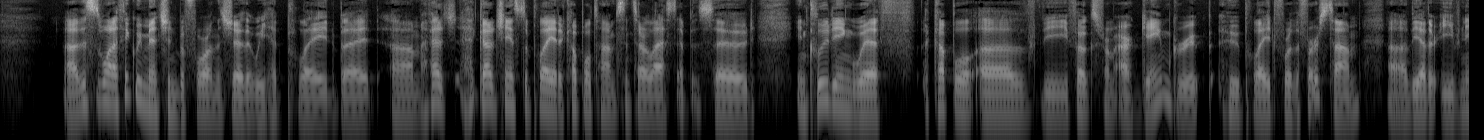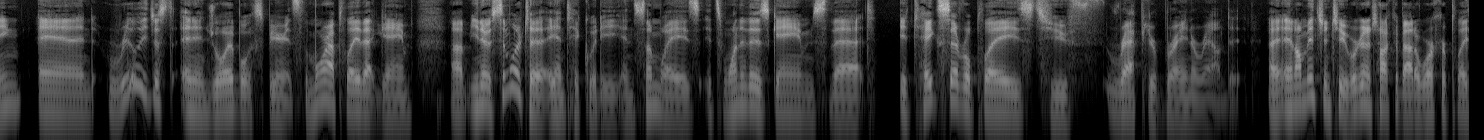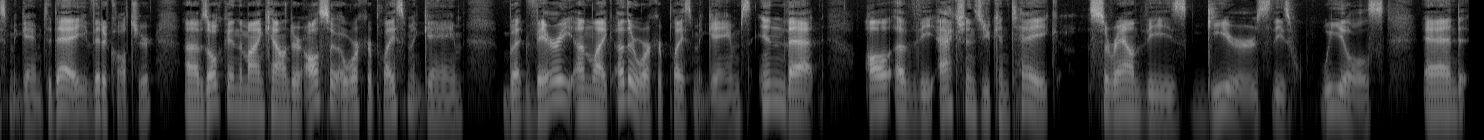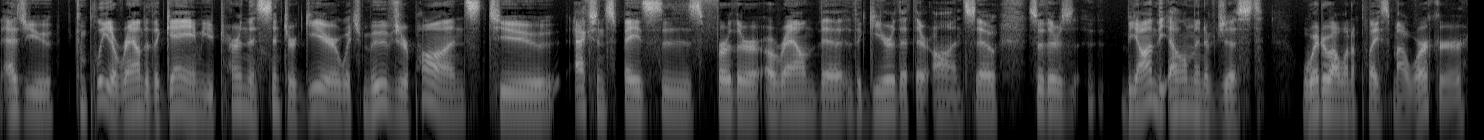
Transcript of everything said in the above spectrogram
Uh, this is one I think we mentioned before on the show that we had played, but um, I've had a, got a chance to play it a couple times since our last episode, including with a couple of the folks from our game group who played for the first time uh, the other evening, and really just an enjoyable experience. The more I play that game, um, you know, similar to Antiquity in some ways, it's one of those games that it takes several plays to f- wrap your brain around it. Uh, and I'll mention too, we're going to talk about a worker placement game today, Viticulture. Uh, Tzolk'in the Mayan Calendar, also a worker placement game, but very unlike other worker placement games in that all of the actions you can take surround these gears, these wheels. And as you complete a round of the game, you turn the center gear, which moves your pawns to action spaces further around the, the gear that they're on. So, so there's beyond the element of just where do I want to place my worker?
